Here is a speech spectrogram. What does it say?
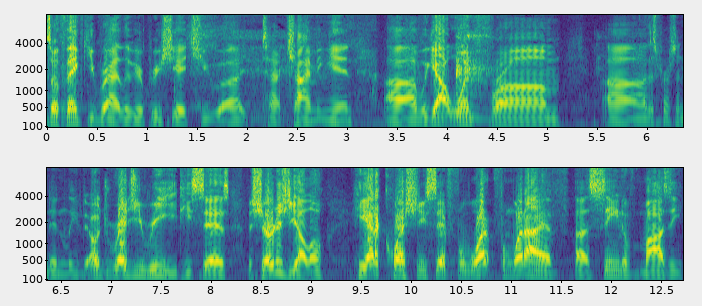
So thank you, Bradley. We appreciate you uh, t- chiming in. Uh, we got one from uh, this person didn't leave. Oh, Reggie Reed. He says the shirt is yellow. He had a question. He said, "For what from what I have uh, seen of Mazi,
